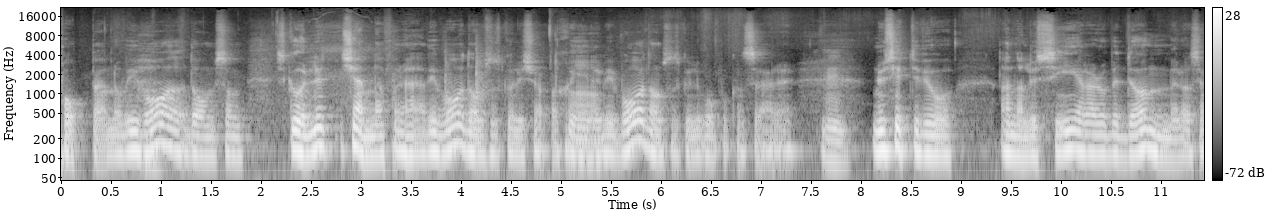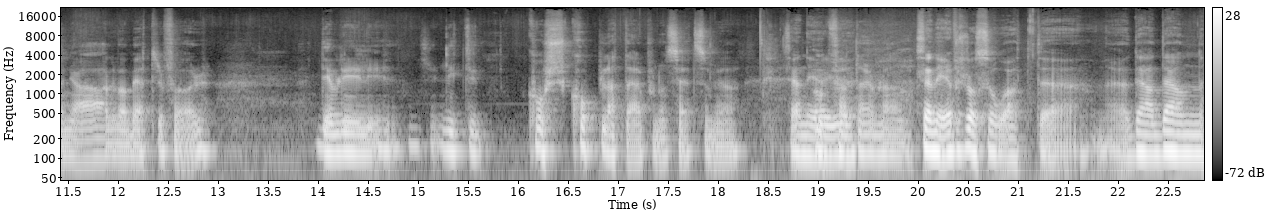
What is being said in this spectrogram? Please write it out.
poppen och vi var de som skulle känna för det här. Vi var de som skulle köpa skivor. Vi var de som skulle gå på konserter. Mm. Nu sitter vi och analyserar och bedömer och sen ja, det var bättre förr. Det blir li- lite korskopplat där på något sätt som jag Sen är det ju... uppfattar ibland. Sen är det förstås så att eh, den, den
